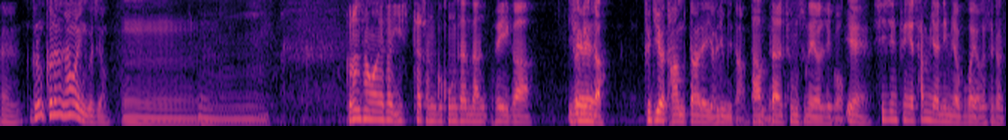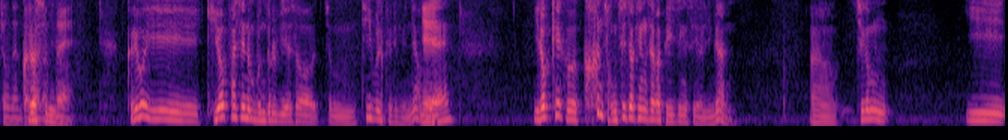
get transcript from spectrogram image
예, 그런 그런 상황인 거죠. 음. 그런 상황에서 20차 전국 공산당 회의가 이제 열린다. 드디어 다음 달에 열립니다. 다음 달 중순에 열리고 예. 시진핑의 3년임 여부가 여기서 결정된다. 그렇습니다. 그리고 이 기업하시는 분들을 위해서 좀 팁을 드리면요. 예. 예. 이렇게 그 큰 정치적 행사가 베이징에서 열리면 어, 지금 이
